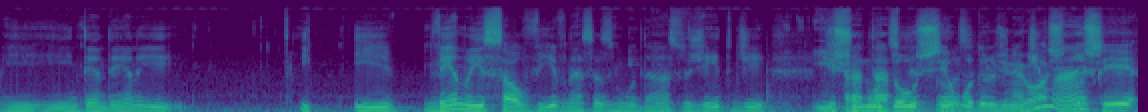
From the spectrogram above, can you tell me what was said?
e, e entendendo e, e, e vendo isso ao vivo, nessas mudanças, o jeito de. de Isso mudou o seu modelo de negócio. Demais. Você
